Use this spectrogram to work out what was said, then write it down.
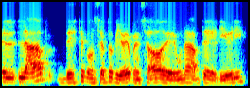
la app de este concepto que yo había pensado de una app de delivery,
